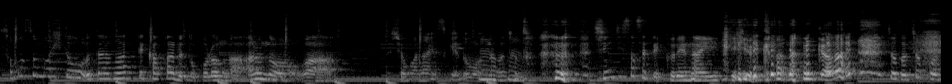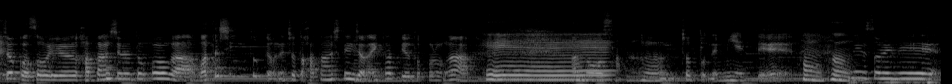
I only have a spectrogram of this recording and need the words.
そもそも人を疑ってかかるところがあるのはしょうがないですけど、うんなんかちょっと 信じさせてくれないっていうか なんかちょっとちょこちょこそういう破綻してるところが私にとってはねちょっと破綻してんじゃないかっていうところが、へあのうん、ちょっとね見えてでそれで、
